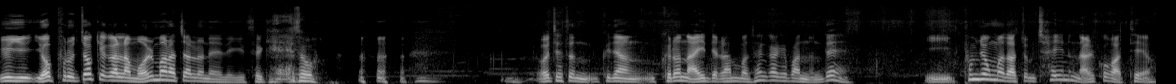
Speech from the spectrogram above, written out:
이 옆으로 적게 가려면 얼마나 잘라내야 되겠어 계속. 어쨌든 그냥 그런 아이디어를 한번 생각해 봤는데 이 품종마다 좀 차이는 날 것 같아요.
